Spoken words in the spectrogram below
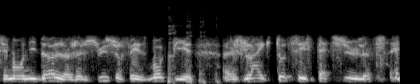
c'est mon idole. Je le suis sur Facebook, puis euh, je like toutes ses statuts. Là,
